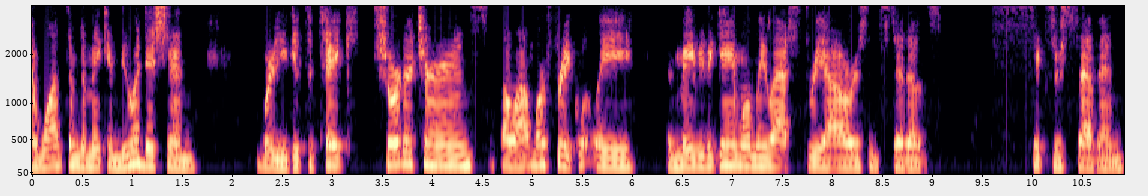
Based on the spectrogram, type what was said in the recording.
I want them to make a new edition where you get to take shorter turns a lot more frequently, and maybe the game only lasts three hours instead of six or seven.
